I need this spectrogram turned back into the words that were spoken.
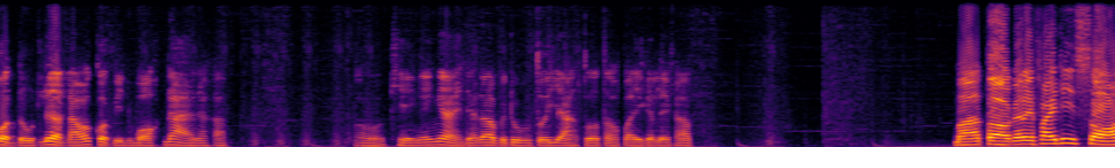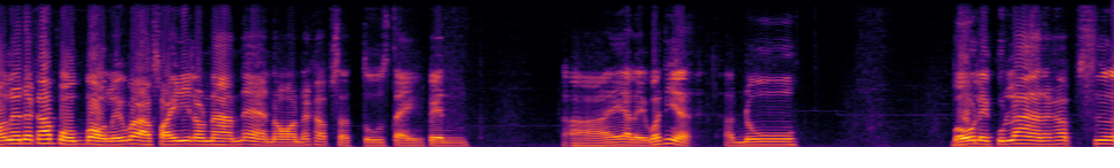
กดดูดเลือดเราก็กดวินวอล์กได้นะครับ โอเคง่ายๆ เดี๋ยวเราไปดูตัวอย่างตัวต่อไปกันเลยครับ มาต่อกันในไฟที่สองเลยนะครับ ผมบอกเลยว่าไฟนี้เรานานแน่นอนนะครับศัตรูแต่งเป็นสายอะไรวะเนี่ยธนูโบเลกูล่านะครับ เสื้อ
